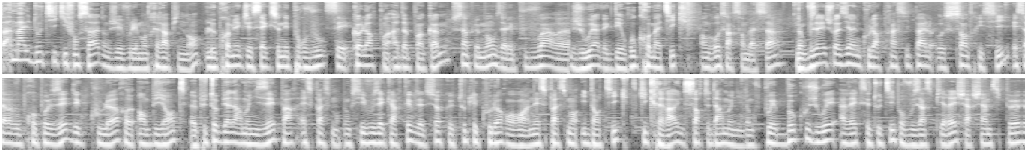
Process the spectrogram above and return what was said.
pas mal d'outils qui font ça, donc je vais vous les montrer rapidement. Le premier que j'ai sélectionné pour vous, c'est color.adobe.com. Tout simplement, vous allez pouvoir euh, jouer avec des roues chromatiques. En gros, ça ressemble à ça. Donc vous allez choisir une couleur principale au centre ici, et ça va vous proposer des couleurs euh, ambiantes, euh, plutôt bien harmonisées par espacement. Donc si vous écartez, vous êtes sûr que toutes les couleurs auront un espacement identique, ce qui créera une sorte d'harmonie. Donc vous pouvez beaucoup jouer avec cet outil pour vous inspirer, chercher un petit peu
